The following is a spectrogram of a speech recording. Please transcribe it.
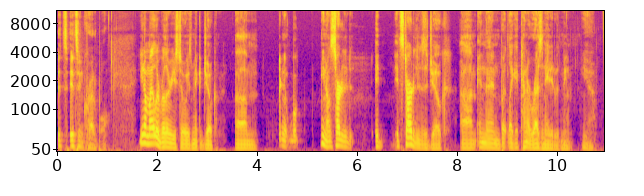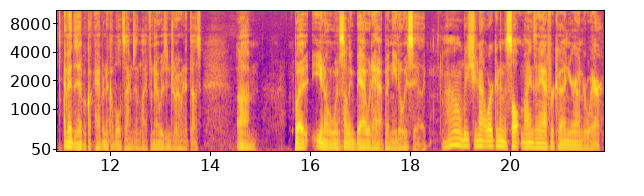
it's it's incredible. You know, my older brother used to always make a joke. Um, and it, well, you know, it started it it started as a joke, um, and then but like it kind of resonated with me. Yeah. I've had this happen, happen a couple of times in life, and I always enjoy when it does. Um, but you know, when something bad would happen, he'd always say like, "Well, at least you're not working in the salt mines in Africa in your underwear."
